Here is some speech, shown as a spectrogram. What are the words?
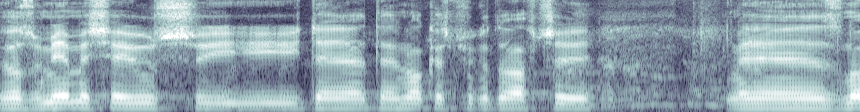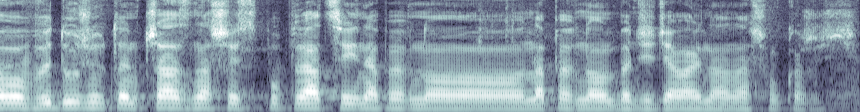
rozumiemy się już i, i te, ten okres przygotowawczy e, znowu wydłużył ten czas naszej współpracy i na pewno, na pewno on będzie działał na naszą korzyść.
